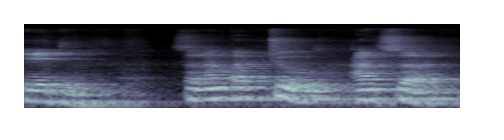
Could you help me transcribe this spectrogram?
AD. So number 2 answer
